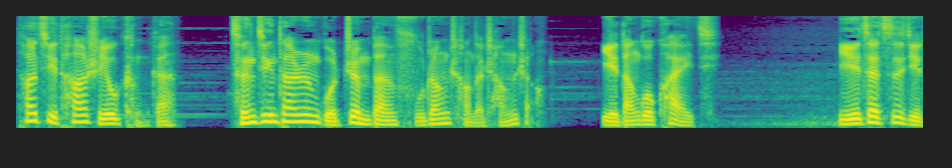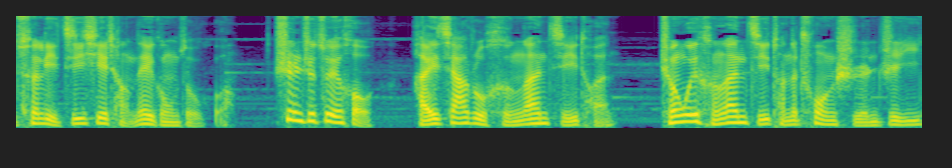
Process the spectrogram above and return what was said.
他既踏实又肯干，曾经担任过镇办服装厂的厂长，也当过会计，也在自己村里机械厂内工作过，甚至最后还加入恒安集团，成为恒安集团的创始人之一。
